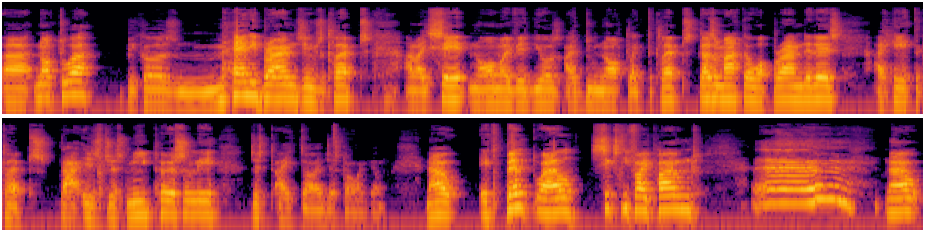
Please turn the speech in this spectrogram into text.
uh, Noctua because many brands use clips and I say it in all my videos. I do not like the clips. Doesn't matter what brand it is. I hate the clips. That is just me personally. Just I, I just don't like them. Now, it's built well. £65. Uh, now,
